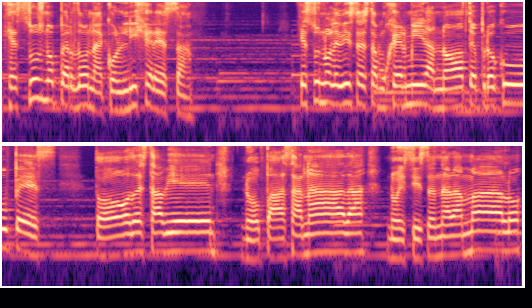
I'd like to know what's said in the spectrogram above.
Jesús no perdona con ligereza Jesús no le dice a esta mujer, mira, no te preocupes, todo está bien, no pasa nada, no hiciste nada malo,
